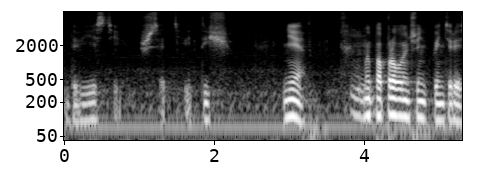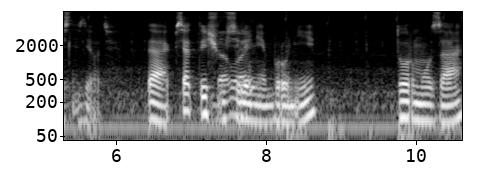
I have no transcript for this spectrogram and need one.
269 тысяч. Не, мы попробуем что-нибудь поинтереснее сделать. Так, 50 тысяч Давай. усиления брони, тормоза,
